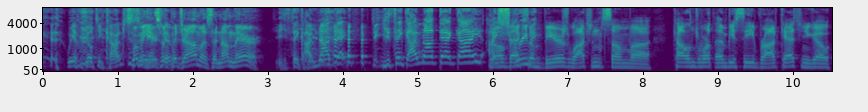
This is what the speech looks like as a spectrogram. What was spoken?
we have guilty consciences. Put me here, in some Tim. pajamas and I'm there. You think I'm not that? you think I'm not that guy? I Throwing back scream some it. beers, watching some uh, Collinsworth NBC broadcast, and you go,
